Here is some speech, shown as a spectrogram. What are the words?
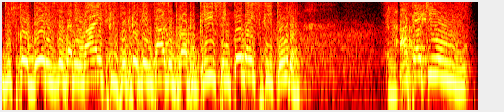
dos cordeiros, dos animais, representado o próprio Cristo em toda a escritura. Até que o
